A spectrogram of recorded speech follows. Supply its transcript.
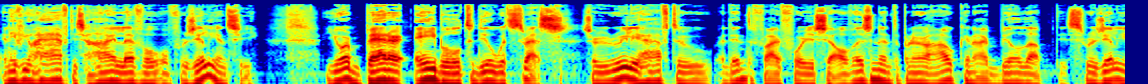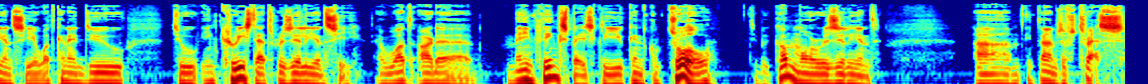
And if you have this high level of resiliency, you're better able to deal with stress. So you really have to identify for yourself as an entrepreneur how can I build up this resiliency? What can I do to increase that resiliency? And what are the main things basically you can control to become more resilient um, in times of stress?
